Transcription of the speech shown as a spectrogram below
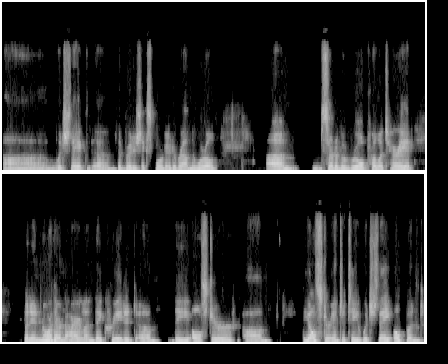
uh, which they uh, the British exported around the world, um, sort of a rural proletariat. But in Northern Ireland, they created um, the Ulster um, the Ulster entity, which they opened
